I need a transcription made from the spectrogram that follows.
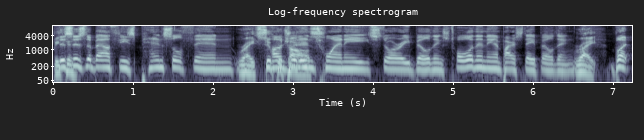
This is about these pencil thin, Right, super talls. 120 story buildings, taller than the Empire State Building. Right. But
